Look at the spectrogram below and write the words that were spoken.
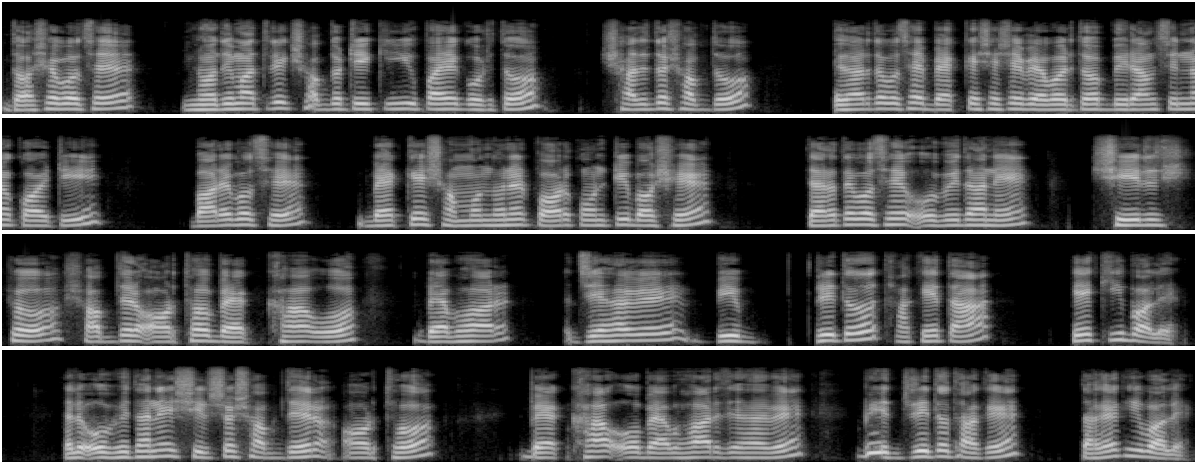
দশে বলছে নদীমাত্রিক শব্দটি কি উপায়ে গঠিত? সাধিত শব্দ, এগারোতে বলছে বাক্যের শেষে ব্যবহৃত বিরাম চিহ্ন কয়টি? বারে বলছে বাক্যের সম্বোধনের পর কোনটি বসে? তেরোতে বসে অভিধানে শীর্ষ শব্দের অর্থ ব্যাখ্যা ও ব্যবহার যেভাবে বিবৃত থাকে তাকে কি বলে? তাহলে অভিধানের শীর্ষ শব্দের অর্থ ব্যাখ্যা ও ব্যবহার যেভাবে বিধৃত থাকে, তাকে কি বলে?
